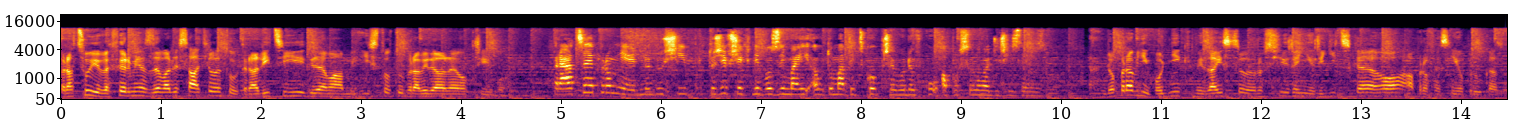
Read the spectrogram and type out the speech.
Pracuji ve firmě s 90 letou tradicí, kde mám jistotu pravidelného příjmu. Práce je pro mě jednodušší, protože všechny vozy mají automatickou převodovku a posilovač řízení. Dopravní podnik mi zajistil rozšíření řidičského a profesního průkazu.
